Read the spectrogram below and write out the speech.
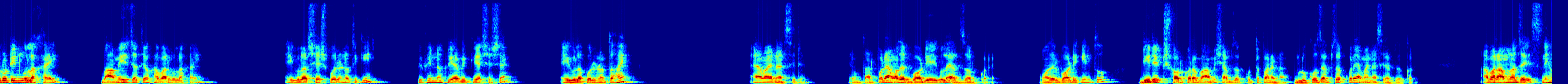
প্রোটিনগুলো খাই বা আমিষ জাতীয় খাবারগুলো খাই, এগুলার শেষ পরিণতি কি? বিভিন্ন ক্রিয়া বিক্রিয়া শেষে এইগুলা পরিণত হয় অ্যামাইনো অ্যাসিডে এবং তারপরে আমাদের বডি এগুলো অ্যাবজর্ব করে। আমাদের বডি কিন্তু ডিরেক্ট শর্করা বা আমিষ অ্যাবজর্ব করতে পারে না, গ্লুকোজ অ্যাবজর্ব করে, অ্যামাইনো অ্যাসিড অ্যাবজর্ব করে। আবার আমরা যে স্নেহ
